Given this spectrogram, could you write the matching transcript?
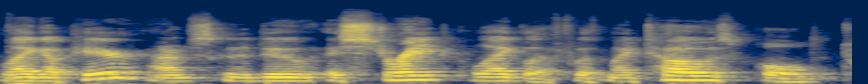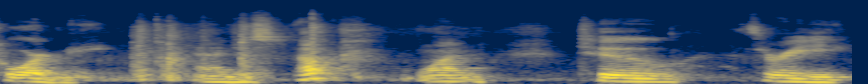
leg up here. I'm just going to do a straight leg lift with my toes pulled toward me. And just up, one, two, three,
